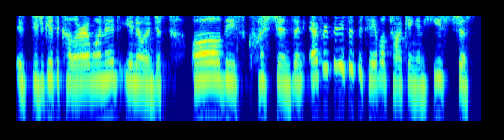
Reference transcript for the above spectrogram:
did you get the color I wanted? You know, and just all these questions. And everybody's at the table talking, and he's just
